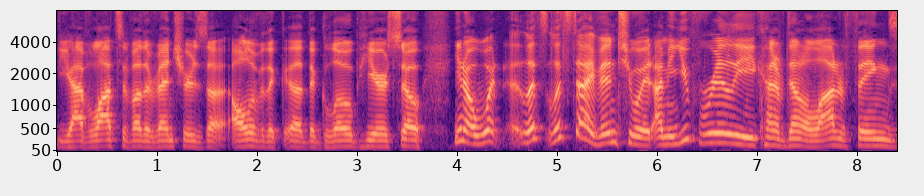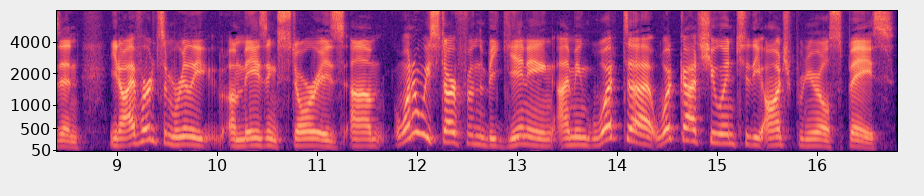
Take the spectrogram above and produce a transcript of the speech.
you have lots of other ventures uh, all over the uh, the globe here. So you know what? Let's let's dive into it. I mean, you've really kind of done a lot of things, and you know, I've heard some really amazing stories. Um, why don't we start from the beginning? I mean, what uh, what got you into the entrepreneurial space.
